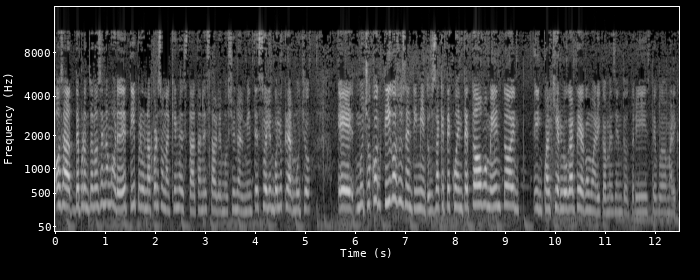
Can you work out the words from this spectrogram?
o sea, de pronto no se enamore de ti, pero una persona que no está tan estable emocionalmente suele involucrar mucho, eh, mucho contigo sus sentimientos, o sea, que te cuente todo momento, en, en cualquier lugar te diga como, marica, me siento triste, huevo, marica.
